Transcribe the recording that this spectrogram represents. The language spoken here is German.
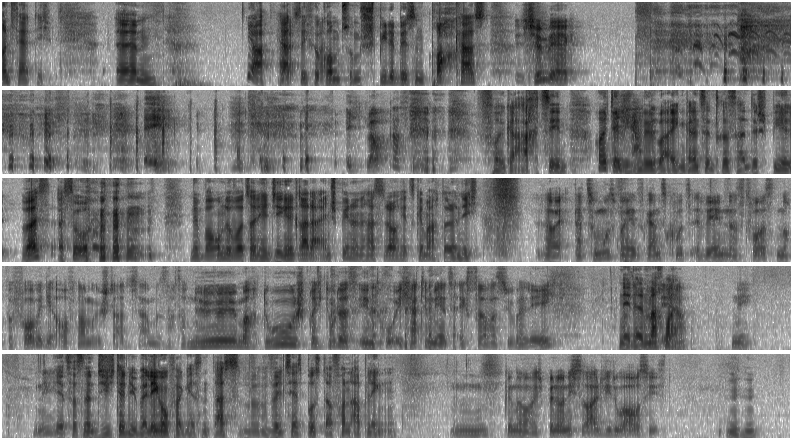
Und fertig. Ähm, ja, herzlich willkommen zum Spielebissen Podcast. Schönberg. Ey. Ich glaube das nicht. Folge 18. Heute Ich reden wir über ein ganz interessantes Spiel. Was? Achso. ne, warum? Du wolltest doch den Jingle gerade einspielen und hast du doch jetzt gemacht, oder nicht? So, dazu muss man jetzt ganz kurz erwähnen, dass Thorsten noch bevor wir die Aufnahme gestartet haben, gesagt hat, nö, mach du, sprech du das Intro. Ich hatte mir jetzt extra was überlegt. Ne, dann mach mal. Ja, nee. Nee, Jetzt hast du natürlich deine Überlegung vergessen. Das willst du jetzt bloß davon ablenken. mhm, genau. Ich bin noch nicht so alt, wie du aussiehst.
